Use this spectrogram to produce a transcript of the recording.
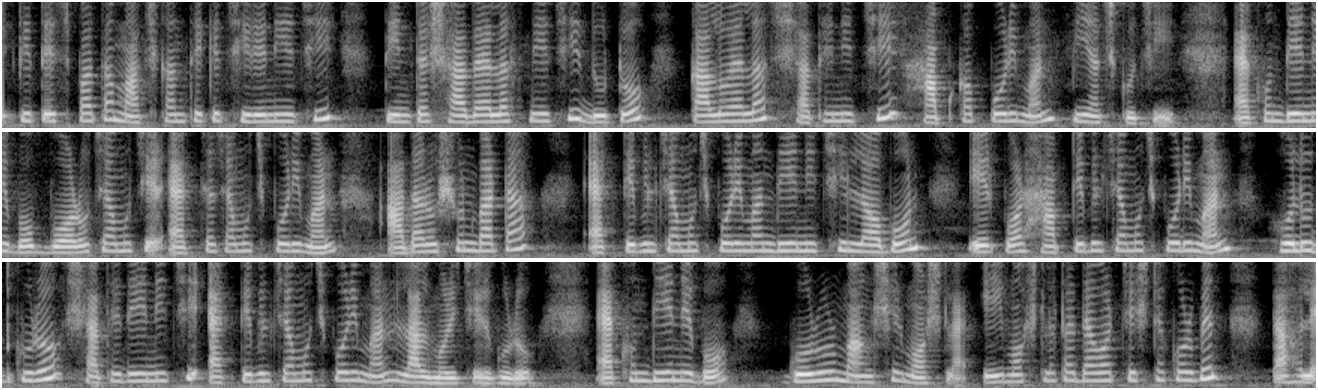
একটি তেজপাতা মাঝখান থেকে ছিঁড়ে নিয়েছি। তিনটা সাদা এলাচ নিয়েছি, দুটো কালো এলাচ, সাথে নিচ্ছি হাফ কাপ পরিমাণ পেঁয়াজ কুচি। এখন দিয়ে নেব বড় চামচের এক চা চামচ পরিমাণ আদা রসুন বাটা এক টেবিল চামচ পরিমাণ দিয়ে নিচ্ছি লবণ, এরপর হাফ টেবিল চামচ পরিমাণ হলুদ গুঁড়ো, সাথে দিয়ে নিচ্ছি এক টেবিল চামচ পরিমাণ লাল মরিচের গুঁড়ো। এখন দিয়ে নেব গরুর মাংসের মশলা। এই মশলাটা দেওয়ার চেষ্টা করবেন, তাহলে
